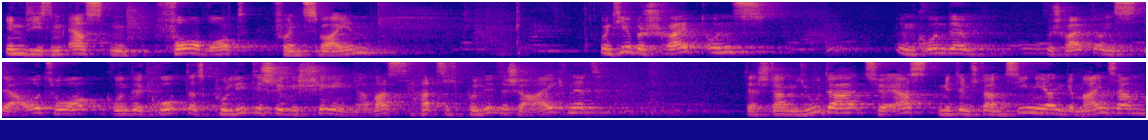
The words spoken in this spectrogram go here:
in diesem ersten Vorwort von Zweien. Und hier beschreibt uns im Grunde beschreibt uns der Autor im Grunde grob das politische Geschehen. Ja, was hat sich politisch ereignet? Der Stamm Juda zuerst mit dem Stamm Simeon gemeinsam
